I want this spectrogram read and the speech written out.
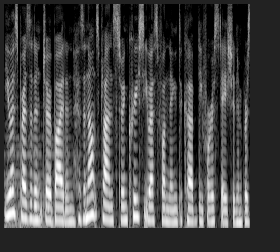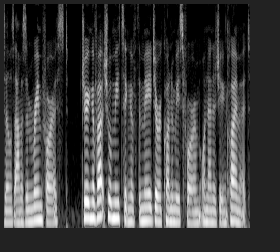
US President Joe Biden has announced plans to increase US funding to curb deforestation in Brazil's Amazon rainforest. During a virtual meeting of the Major Economies Forum on Energy and Climate,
